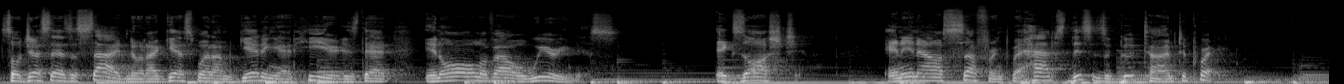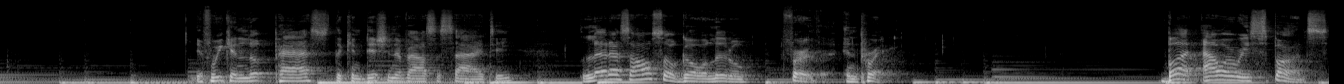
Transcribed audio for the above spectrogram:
So, just as a side note, I guess what I'm getting at here is that in all of our weariness, exhaustion, and in our suffering, perhaps this is a good time to pray. If we can look past the condition of our society, let us also go a little further and pray. But our response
